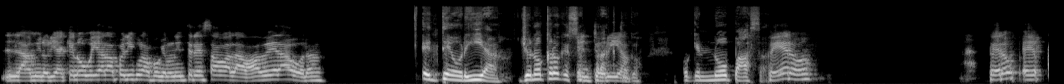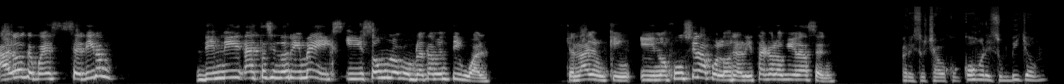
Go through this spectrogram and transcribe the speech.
la minoría que no veía la película porque no le interesaba, la va a ver ahora. En teoría, yo no creo que sea en teoría porque no pasa. Pero, pero eh, algo que pues se tiran. Disney está haciendo remakes y hizo uno completamente igual que Lion King y no funciona por lo realista que lo quiere hacer. Pero hizo chavo con cojones, hizo un billón,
